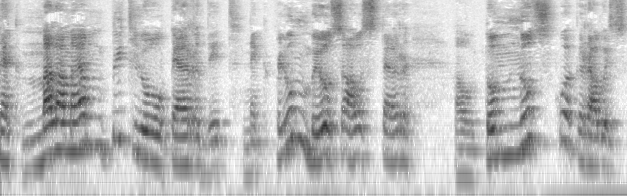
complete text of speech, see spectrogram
Nec malam ambitio perdit nec plumbius auster autumnusque gravis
